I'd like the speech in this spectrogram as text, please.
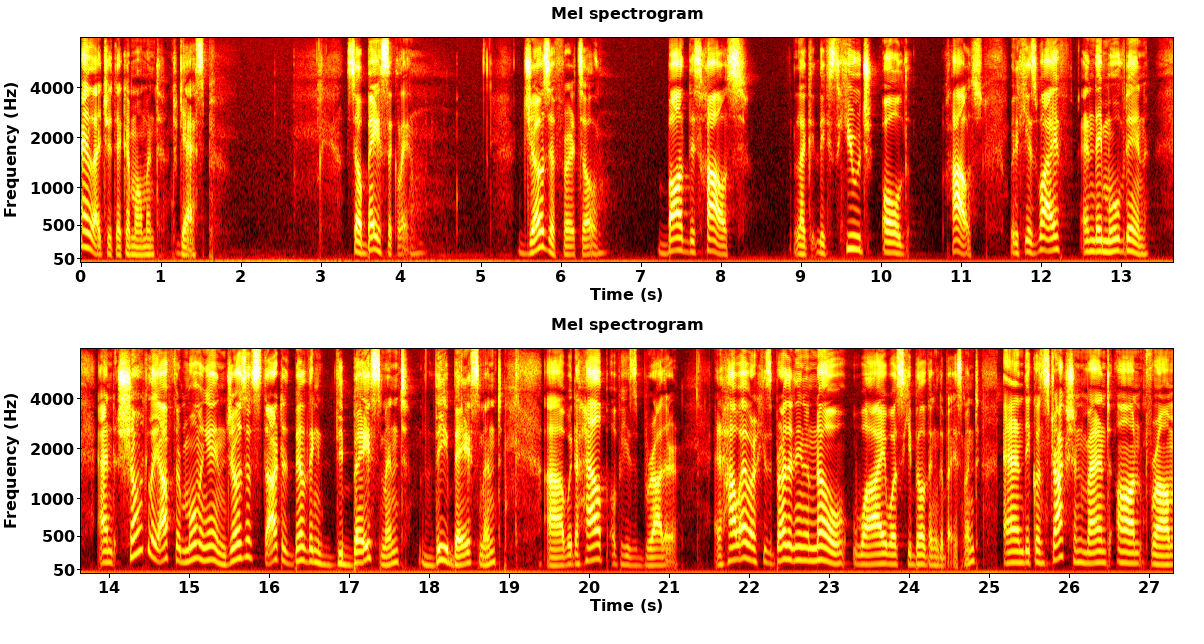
I let you take a moment to gasp. So basically, Josef Fritzl bought this house, like this huge old house, with his wife, and they moved in. And shortly after moving in, Josef started building the basement, the basement, uh, with the help of his brother. And however, his brother didn't know why was he building the basement, and the construction went on from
